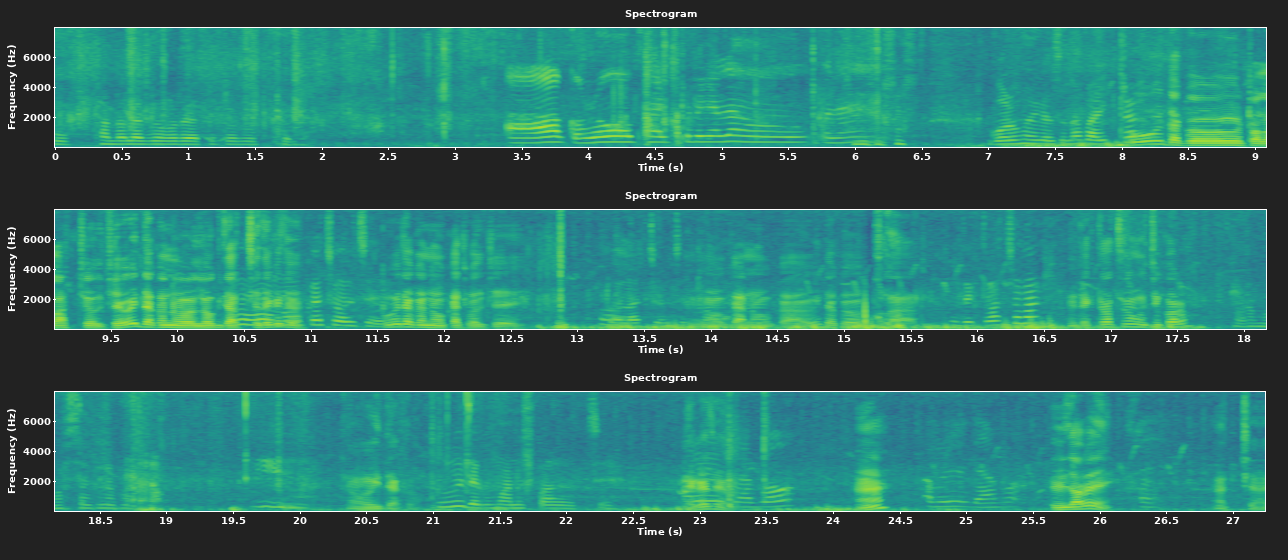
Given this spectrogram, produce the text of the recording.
খুব ঠান্ডা লাগবে আবার এতটা রোদ খেলে। গরম হয়ে গেছে না বাইকটা? ওই দেখো টলার চলছে ওই দেখো লোক যাচ্ছে দেখেছ? চলছে। ওই দেখো নৌকা চলছে। নৌকা নৌকা ওই দেখো টলার দেখতে পাচ্ছ না? দেখতে পাচ্ছ না উঁচু করো। ওই দেখো। তুমি দেখো মানুষ পার হচ্ছে। দেখেছ? হ্যাঁ? আমি তুমি যাবে? আচ্ছা।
